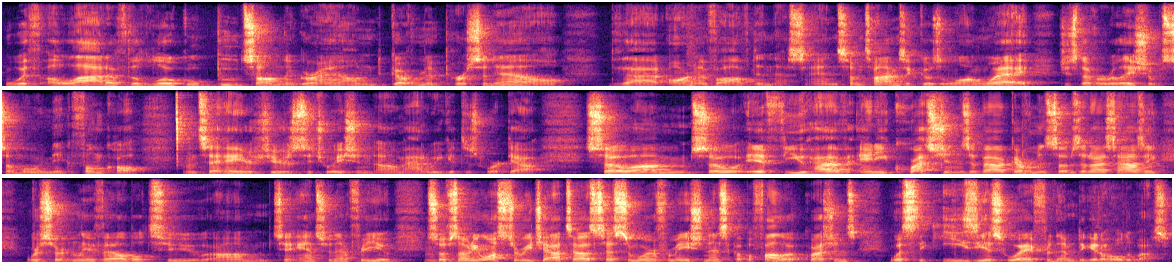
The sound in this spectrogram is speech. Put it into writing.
with a lot of the local boots on the ground government personnel that aren't involved in this. And sometimes it goes a long way just to have a relationship with someone. We make a phone call and say, "Hey, here's, here's the situation. Um, how do we get this worked out?" So, um, so if you have any questions about government subsidized housing, we're certainly available to um, to answer them for you. Mm-hmm. So, if somebody wants to reach out to us, has some more information, has a couple follow up questions, what's the easiest way for them to get a hold of us?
